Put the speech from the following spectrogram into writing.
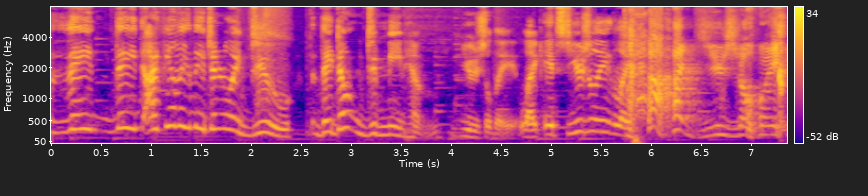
they they I feel like they generally do. They don't demean him usually. Like it's usually like Usually.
